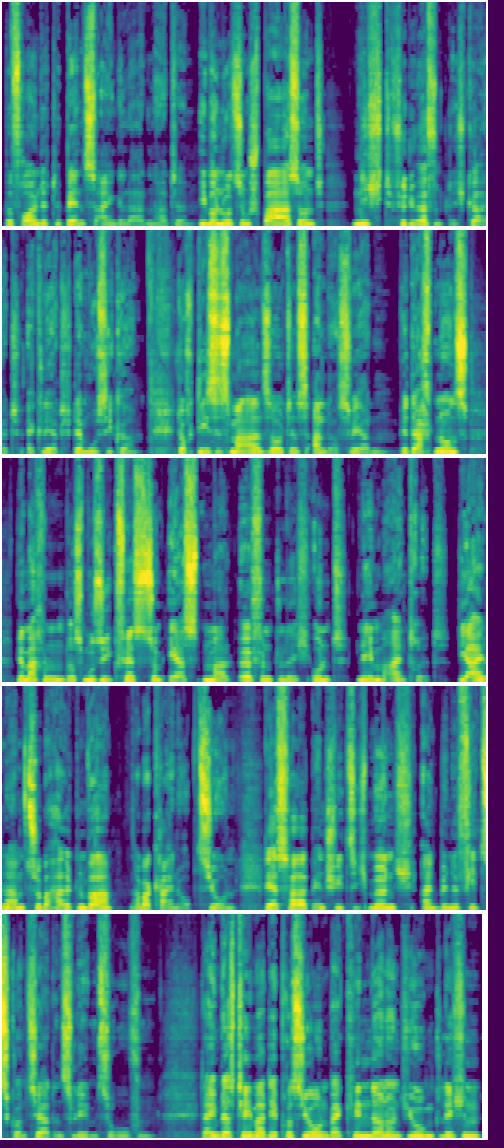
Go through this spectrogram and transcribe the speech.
befreundete Bands eingeladen hatte. Immer nur zum Spaß und nicht für die Öffentlichkeit, erklärt der Musiker. Doch dieses Mal sollte es anders werden. Wir dachten uns, wir machen das Musikfest zum ersten Mal öffentlich und nehmen Eintritt. Die Einnahmen zu behalten war aber keine Option. Deshalb entschied sich Mönch, ein Benefizkonzert ins Leben zu rufen. Da ihm das Thema Depression bei Kindern und Jugendlichen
